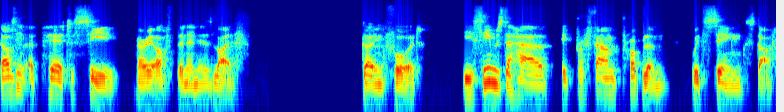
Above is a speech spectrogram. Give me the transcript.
doesn't appear to see very often in his life going forward. He seems to have a profound problem with seeing stuff,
